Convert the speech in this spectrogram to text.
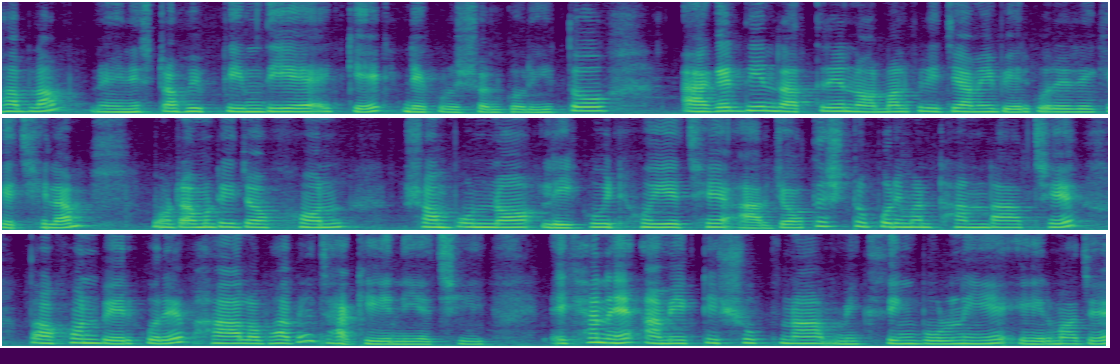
ভাবলাম ইনস্টা হুইপ ক্রিম দিয়ে কেক ডেকোরেশন করি। তো আগের দিন রাত্রে নর্মাল ফ্রিজে আমি বের করে রেখেছিলাম। মোটামুটি যখন সম্পূর্ণ লিকুইড হয়েছে আর যথেষ্ট পরিমাণ ঠান্ডা আছে তখন বের করে ভালোভাবে ঝাঁকিয়ে নিয়েছি। এখানে আমি একটি শুকনা মিক্সিং বোল নিয়ে এর মাঝে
